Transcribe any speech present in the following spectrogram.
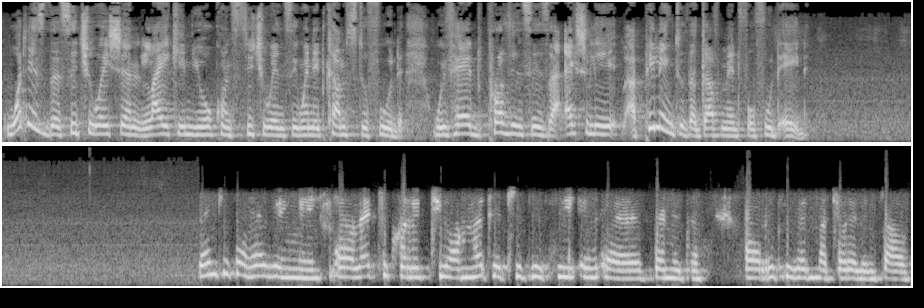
What is the situation like in your constituency when it comes to food? We've heard provinces are actually appealing to the government for food aid. Thank you for having me. I would like to correct you. I'm not a TPC uh, senator. I represent Matabeleland South.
